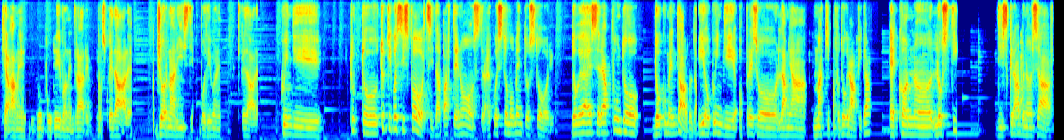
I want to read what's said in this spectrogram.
chiaramente non potevano entrare in ospedale, giornalisti non potevano entrare in ospedale, quindi tutto, tutti questi sforzi da parte nostra e questo momento storico doveva essere appunto documentato. Io quindi ho preso la mia macchina fotografica e con uh, lo stile di Scrubner's Art,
